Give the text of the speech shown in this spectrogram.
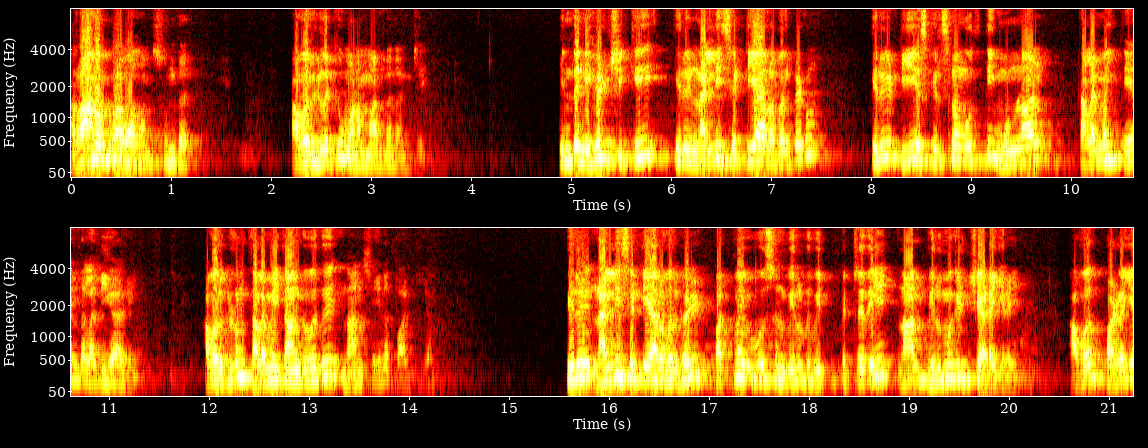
ராகப்பிரவாதம் சுந்தர் அவர்களுக்கு மனமார்ந்த நன்றி. இந்த நிகழ்ச்சிக்கு திரு நல்லி செட்டியார் அவர்களும் திரு டி எஸ் கிருஷ்ணமூர்த்தி முன்னாள் தலைமை தேர்தல் அதிகாரி அவர்களும் தலைமை தாங்குவது நான் செய்த பாக்கியம். திரு நல்லி செட்டியார் அவர்கள் பத்ம விபூஷன் விருது பெற்றதில் நான் பெருமகிழ்ச்சி அடைகிறேன். அவர் பழைய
